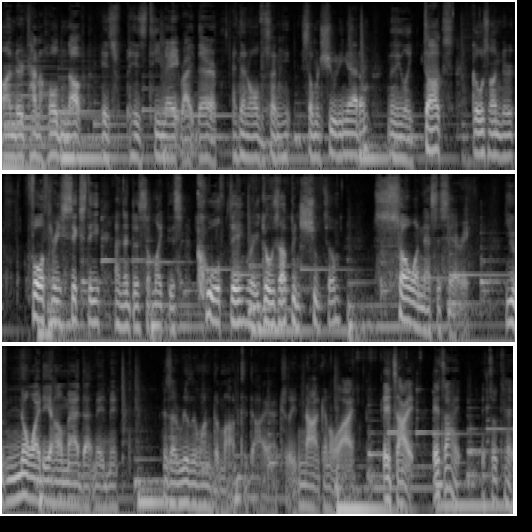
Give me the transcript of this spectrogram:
under, kind of holding up his his teammate right there, and then all of a sudden he, someone's shooting at him, and then he like ducks, goes under, full 360, and then does something like this cool thing where he goes up and shoots him. So unnecessary. You have no idea how mad that made me. because I really wanted the mob to die. Actually, not gonna lie, it's I. It's I. It's okay,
